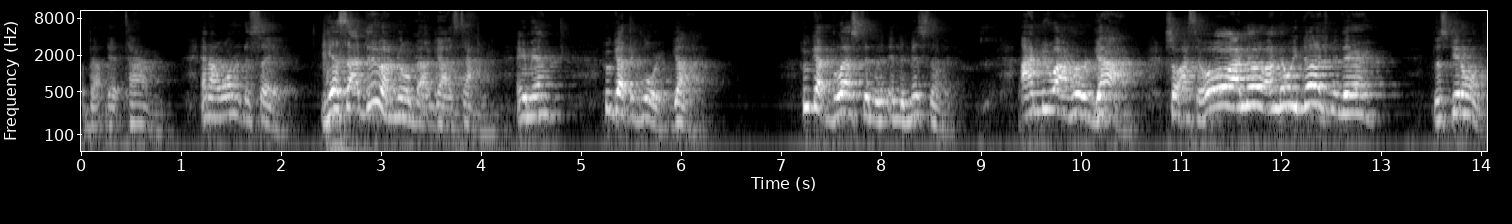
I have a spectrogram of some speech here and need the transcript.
about that timing. And I wanted to say, Yes, I do. I know about God's timing. Amen. Who got the glory? God. Who got blessed in the, in the midst of it? I knew I heard God. So I said, Oh, I know, I know he nudged me there. Let's get on it.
